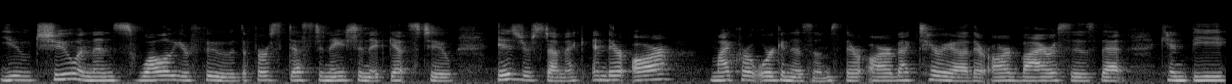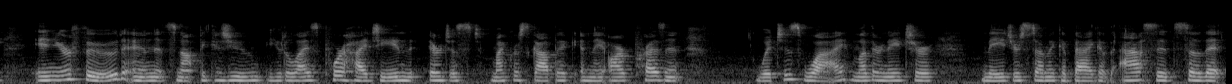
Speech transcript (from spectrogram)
you chew and then swallow your food, the first destination it gets to is your stomach, and there are microorganisms, there are bacteria, there are viruses that can be in your food, and it's not because you utilize poor hygiene, they're just microscopic and they are present, which is why Mother Nature made your stomach a bag of acid so that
